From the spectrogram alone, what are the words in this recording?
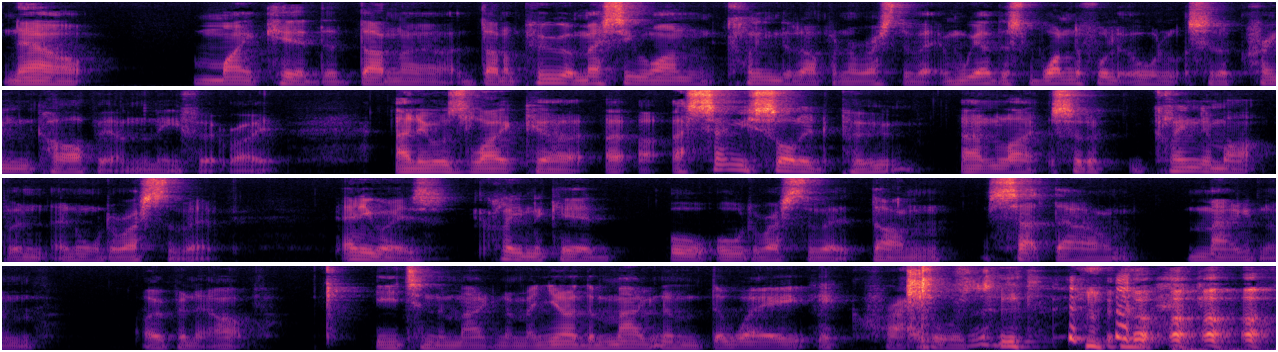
Now, my kid had done a done a poo, a messy one, cleaned it up, and the rest of it, and we had this wonderful little sort of cream carpet underneath it, right? and it was like a, a, a semi-solid poo and like sort of cleaned him up and, and all the rest of it anyways cleaned the kid all, all the rest of it done sat down magnum open it up eating the magnum and you know the magnum the way it crackles and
